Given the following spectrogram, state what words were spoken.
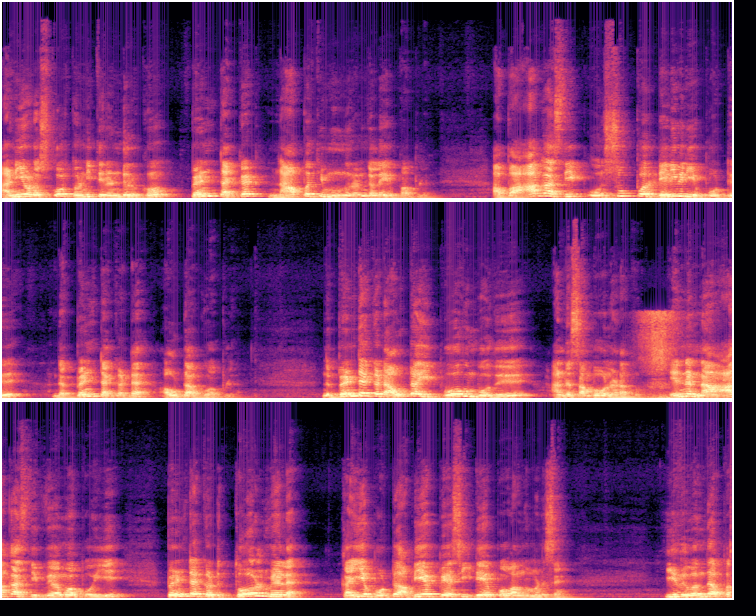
அணியோட ஸ்கோர் தொண்ணூற்றி ரெண்டு இருக்கும். பென் டக்கெட் நாற்பத்தி மூணு ரன்களில் இருப்பாப்புல. அப்போ ஆகாஷ்தீப் ஒரு சூப்பர் டெலிவரியை போட்டு இந்த பென் டக்கெட்டை அவுட் ஆக்குவாப்புல. இந்த பென் டக்கெட் அவுட் ஆகி போகும்போது அந்த சம்பவம் நடக்கும். என்னென்னா ஆகாஷ்தீப் வேகமாக போய் பென் டக்கட் தோல் மேலே கையை போட்டு அப்படியே பேசிக்கிட்டே போவாங்க மனுஷன். இது வந்து அப்போ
